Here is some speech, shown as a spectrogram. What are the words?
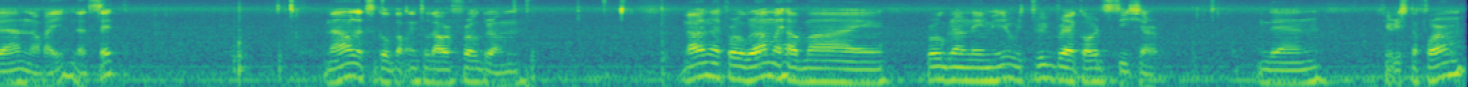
then okay that's it. Now let's go back into our program. Now in my program I have my program name here retrieve records C sharp. And then here is the form.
